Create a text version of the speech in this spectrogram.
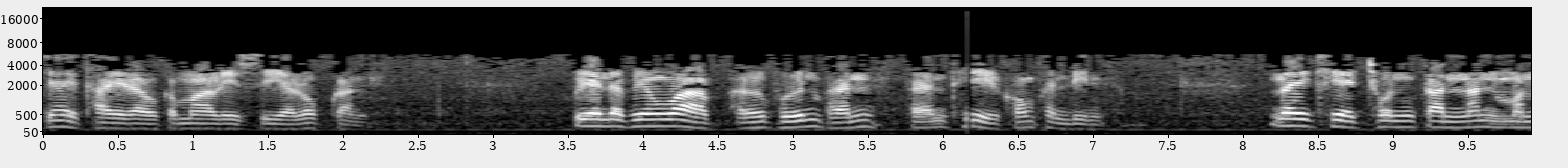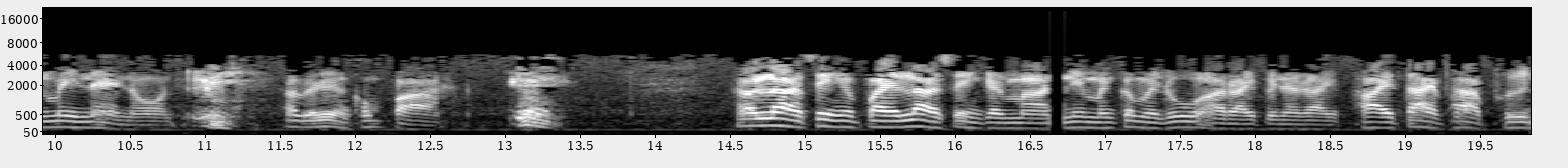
จะให้ไทยเรากับมาเลเซียรบกัน เปลี่ยนแต่เพียงว่าเผอผืนแผนแผนที่ของแผ่นดิน ในเขตชนกันนั้นมันไม่แน่นอน ถ้าเป็นเรื่องของป่าถ้าลากเส้นกันไปลากเส้นกันมานี่มันก็ไม่รู้อะไรเป็นอะไร ภายใต้ภาพพื้น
